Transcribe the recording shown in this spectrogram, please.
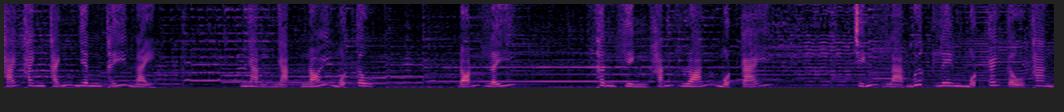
Thái thanh thánh nhân thấy này. Nhàn nhạt nói một câu. Đón lấy. Thân hình hắn loáng một cái. Chính là bước lên một cái cầu thang.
